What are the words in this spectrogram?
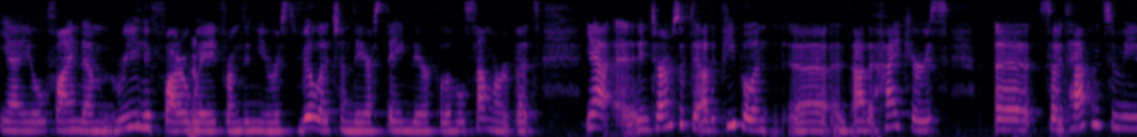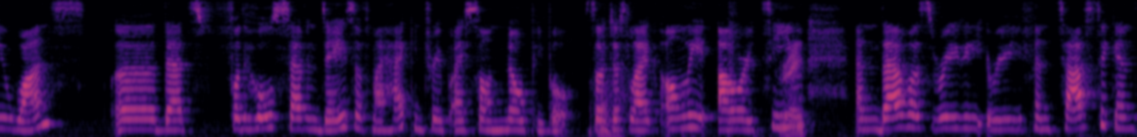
yeah, you'll find them really far away from the nearest village, and they are staying there for the whole summer. But yeah, in terms of the other people and uh, and other hikers, uh, so it happened to me once uh, that for the whole seven days of my hiking trip, I saw no people. So just like only our team. Great. And that was really, really fantastic. And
